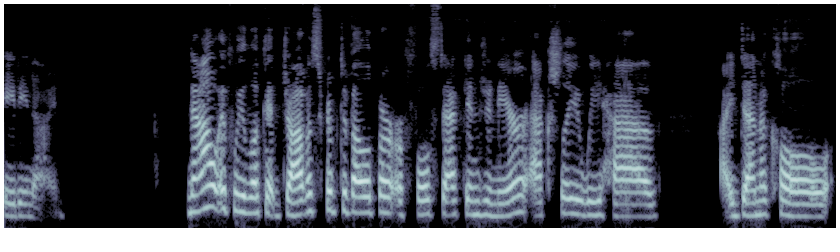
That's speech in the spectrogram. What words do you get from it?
89. Now, if we look at JavaScript developer or full stack engineer, actually we have identical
